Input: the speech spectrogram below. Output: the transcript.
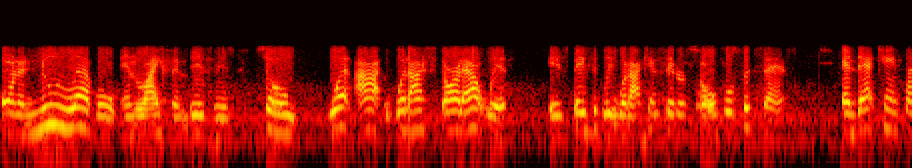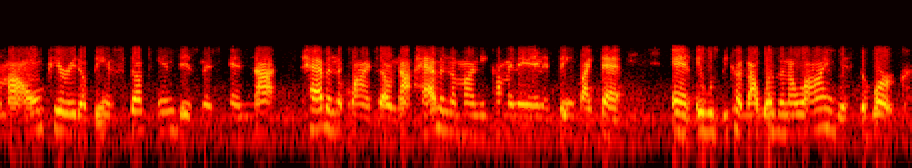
on a new level in life and business. So what I what I start out with is basically what I consider soulful success. And that came from my own period of being stuck in business and not having the clientele, not having the money coming in and things like that. And it was because I wasn't aligned with the work.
